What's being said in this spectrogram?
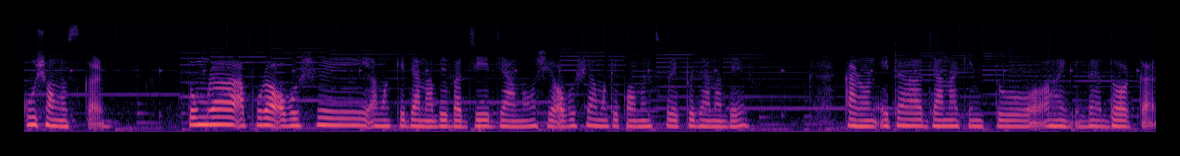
কুসংস্কার? তোমরা আপুরা অবশ্যই আমাকে জানাবে বা যে জানো, সে অবশ্যই আমাকে কমেন্টস করে একটু জানাবে। কারণ এটা জানা কিন্তু দরকার।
